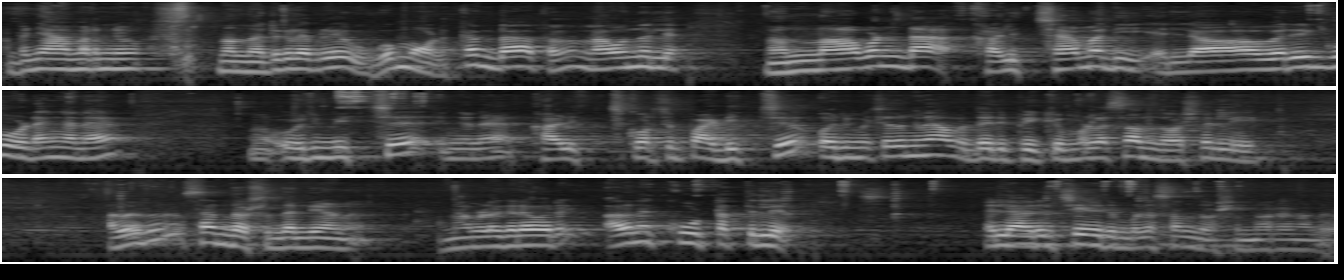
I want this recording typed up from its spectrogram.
അപ്പം ഞാൻ പറഞ്ഞു നന്നായിട്ട് കളി പറയും ഓ മോൾക്ക് എന്താ? അത്ര നന്നാവുന്നില്ല നന്നാവണ്ട കളിച്ചാൽ മതി. എല്ലാവരെയും കൂടെ ഇങ്ങനെ ഒരുമിച്ച് ഇങ്ങനെ കളിച്ച് കുറച്ച് പഠിച്ച് ഒരുമിച്ച് അതിങ്ങനെ അവതരിപ്പിക്കുമ്പോഴുള്ള സന്തോഷമല്ലേ? അതൊരു സന്തോഷം തന്നെയാണ്. നമ്മളിങ്ങനെ ഒരു അതിനെ കൂട്ടത്തിൽ എല്ലാവരും ചേരുമ്പോഴുള്ള സന്തോഷം എന്ന് പറയുന്നത്.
